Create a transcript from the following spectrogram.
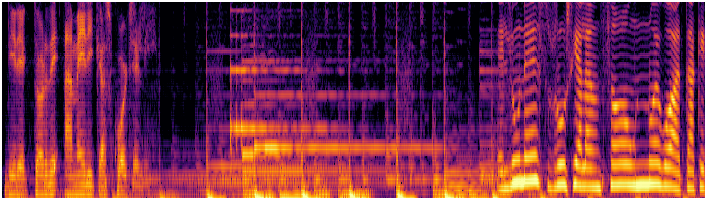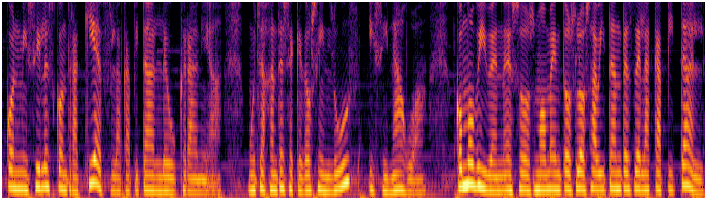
director de America's Quarterly. El lunes Rusia lanzó un nuevo ataque con misiles contra Kiev, la capital de Ucrania. Mucha gente se quedó sin luz y sin agua. ¿Cómo viven esos momentos los habitantes de la capital?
